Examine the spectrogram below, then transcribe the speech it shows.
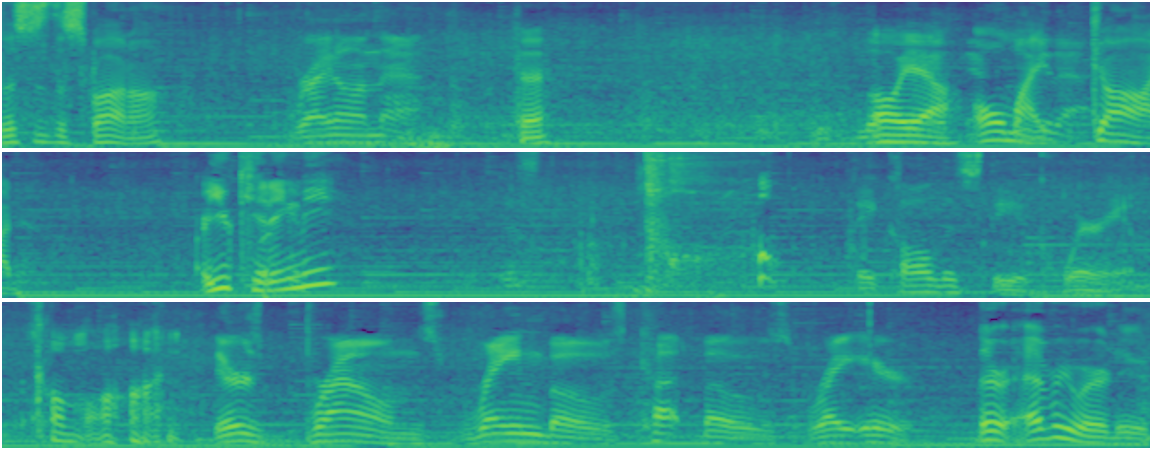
So this is the spot, huh? right on that. Okay. Oh yeah. Oh my god. Are you kidding me? This- they call this the aquarium. bro. Come on. There's browns, rainbows, cutbows right here. They're everywhere, dude.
